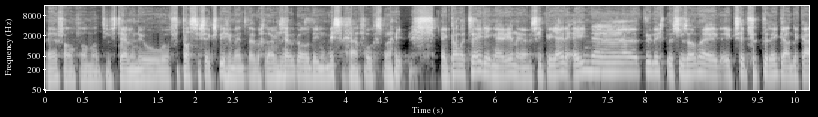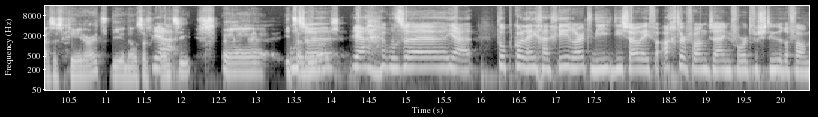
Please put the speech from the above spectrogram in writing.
uh, van, van wat we vertellen nu, hoe een fantastisch experiment we hebben gedaan. Er zijn ook al dingen misgegaan volgens mij. Ik kan me twee dingen herinneren. Misschien kun jij de één uh, toelichten, Suzanne. Ik zit te denken aan de casus Gerard, die in onze vakantie uh, iets onze, aan doen was. Ja, onze ja, topcollega Gerard, die, die zou even achtervang zijn voor het versturen van...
